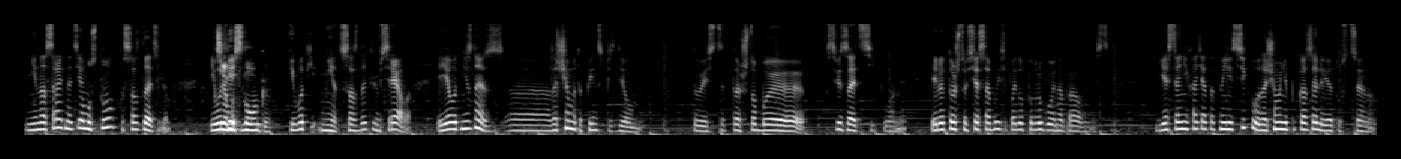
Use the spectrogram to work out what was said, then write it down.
Не насрать на тему Сноука создателям. И вот, тему я, Сноука. и вот нет, создателям сериала. И я вот не знаю, э, зачем это в принципе сделано. То есть это чтобы связать с сиквелами. Или то, что все события пойдут по другой направленности. Если они хотят отменить сиквел, зачем они показали эту сцену?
